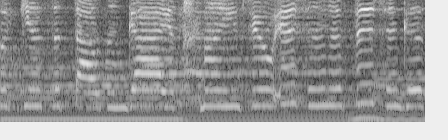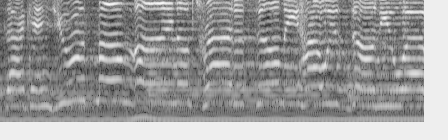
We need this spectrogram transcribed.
Against a thousand guys. My intuition efficient cause I can use my mind. Don't try to tell me how it's done, you haven't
